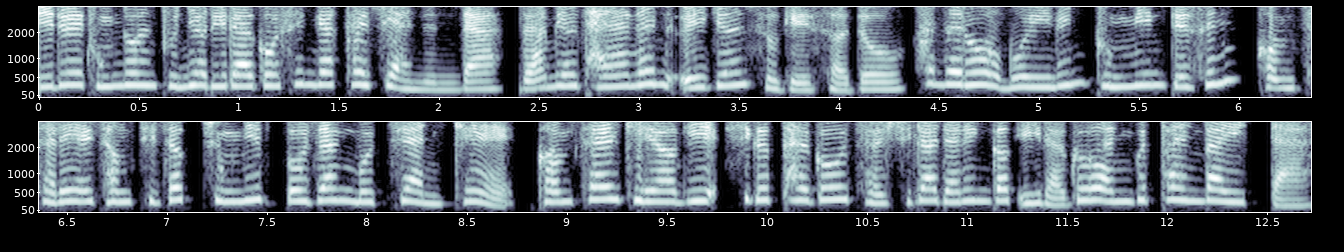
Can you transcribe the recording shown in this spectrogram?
이를 국론 분열이라고 생각하지 않는다 라며 다양한 의견 속에서도 하나로 모이는 국민 뜻은 검찰의 정치적 중립 보장 못지않게 검찰 개혁이 시급하고 절실하다는 것이라고 언급한 바 있다.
